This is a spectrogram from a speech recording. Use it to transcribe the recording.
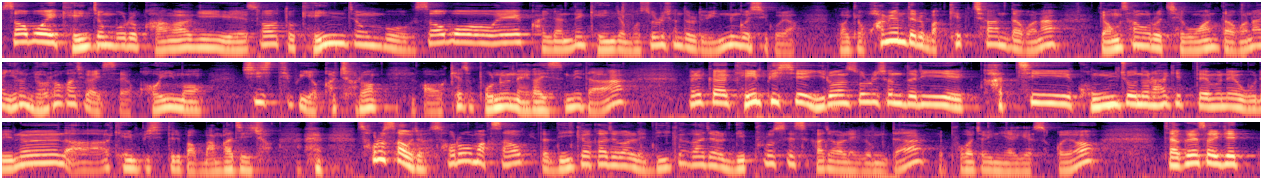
서버의 개인정보를 강화하기 위해서 또 개인정보 서버에 관련된 개인정보 솔루션들도 있는 것이고요. 뭐 이렇게 화면들을 막 캡처한다거나 영상으로 제공한다거나 이런 여러 가지가 있어요. 거의 뭐 CCTV 역할처럼 어, 계속 보는 애가 있습니다 그러니까 개인 PC에 이런 솔루션들이 같이 공존을 하기 때문에 우리는 아, 개인 PC들이 막 망가지죠. 서로 싸우죠. 서로 막 싸웁니다. 네가 가져갈래 네가 가져갈래 네 프로세스 가져갈래 이겁니다. 부가적인 이야기였었고요. 자 그래서 이제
